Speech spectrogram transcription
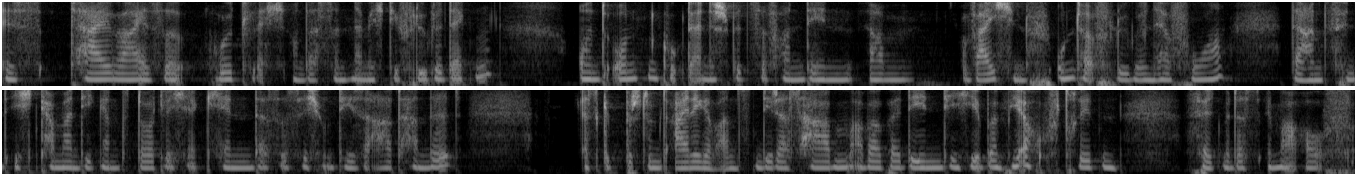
ist teilweise rötlich. Und das sind nämlich die Flügeldecken. Und unten guckt eine Spitze von den ähm, weichen Unterflügeln hervor. Daran finde ich, kann man die ganz deutlich erkennen, dass es sich um diese Art handelt. Es gibt bestimmt einige Wanzen, die das haben, aber bei denen, die hier bei mir auftreten, fällt mir das immer auf.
